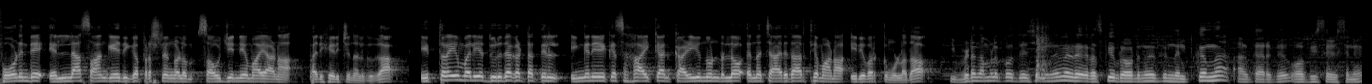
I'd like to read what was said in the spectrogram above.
ഫോണിന്റെ എല്ലാ സാങ്കേതിക പ്രശ്നങ്ങളും സൗജന്യമായാണ് പരിഹരിച്ചു നൽകുക. ഇത്രയും വലിയ ദുരിതഘട്ടത്തിൽ ഇങ്ങനെയൊക്കെ സഹായിക്കാൻ കഴിയുന്നുണ്ടല്ലോ എന്ന ചാരിതാർത്ഥ്യമാണ് ഇരുവർക്കുമുള്ളത്. ഇവിടെ നമ്മളിപ്പോൾ ഉദ്ദേശിക്കുന്നത് റെസ്ക്യൂ പ്രവർത്തനത്തിൽ നിൽക്കുന്ന ആൾക്കാർക്ക് ഓഫീസേഴ്സിന്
